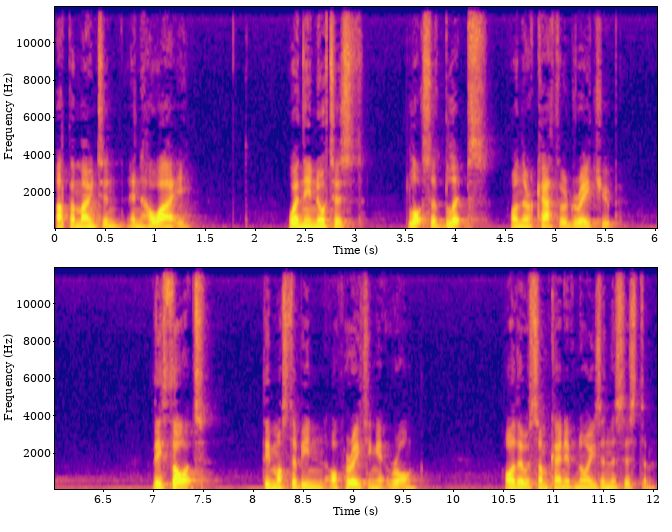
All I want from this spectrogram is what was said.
up a mountain in Hawaii when they noticed lots of blips on their cathode ray tube. They thought they must have been operating it wrong or there was some kind of noise in the system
